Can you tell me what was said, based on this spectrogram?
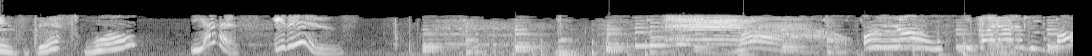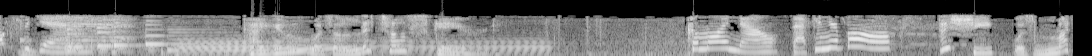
Is this wool? Yes, it is. Again. Caillou was a little scared. Come on now, back in your box. This sheep was much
